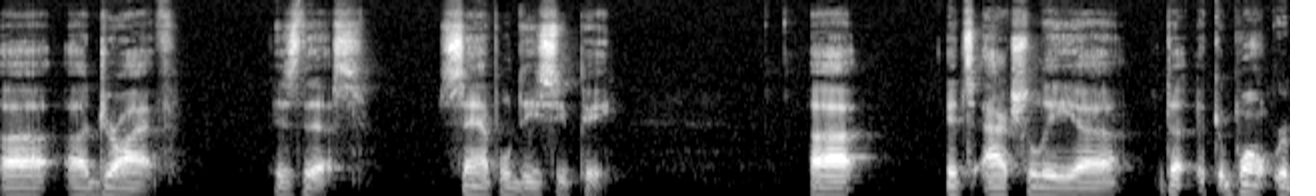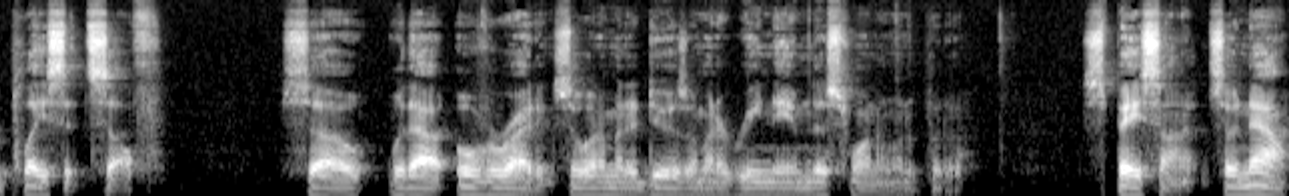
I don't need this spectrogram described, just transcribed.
a, a drive is this sample DCP uh, it's actually uh, it won't replace itself. So without overriding. So what I'm going to do is I'm going to rename this one. I'm going to put a space on it. So now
